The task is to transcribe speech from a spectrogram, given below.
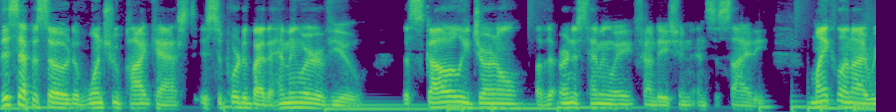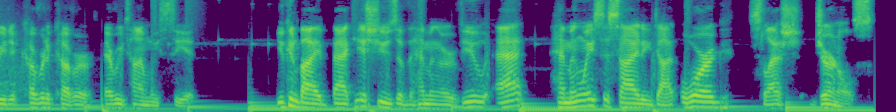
This episode of One True Podcast is supported by the Hemingway Review, the scholarly journal of the Ernest Hemingway Foundation and Society. Michael and I read it cover to cover every time we see it. You can buy back issues of the Hemingway Review at hemingwaysociety.org slash journals.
